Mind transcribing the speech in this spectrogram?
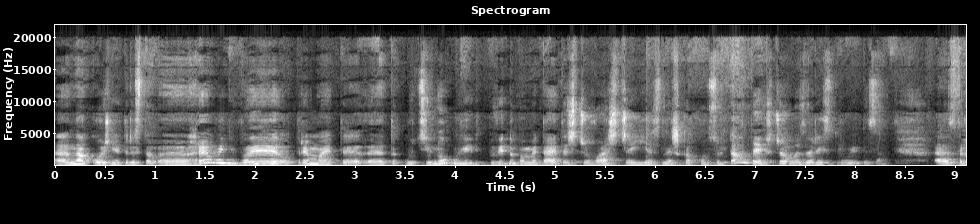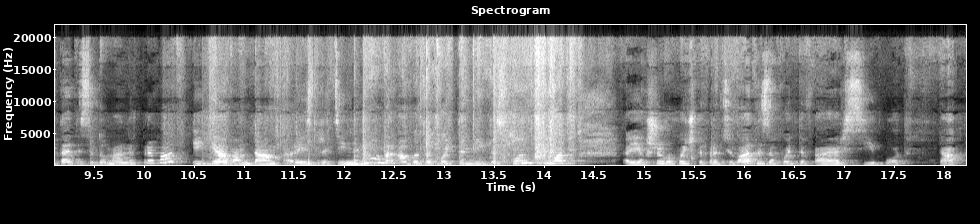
е, На кожні 300 е, гривень ви отримаєте е, таку ціну. Відповідно, пам'ятайте, що у вас ще є знижка консультанта, якщо ви зареєструєтеся. Звертайтеся до мене в приват, і я вам дам реєстраційний номер або заходьте мій дисконт-код. Е, Якщо ви хочете працювати, заходьте в ARC бот. Так,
